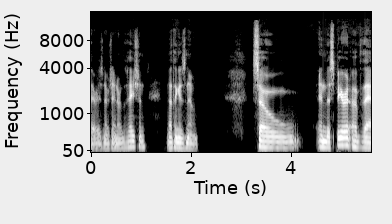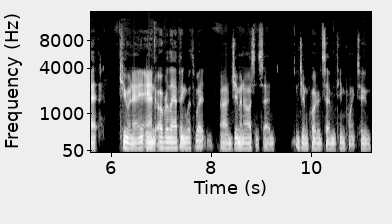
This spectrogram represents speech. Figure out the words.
There is no generalization. Nothing is known. So, in the spirit of that Q&A and overlapping with what uh, Jim and Austin said, Jim quoted 17.2. It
